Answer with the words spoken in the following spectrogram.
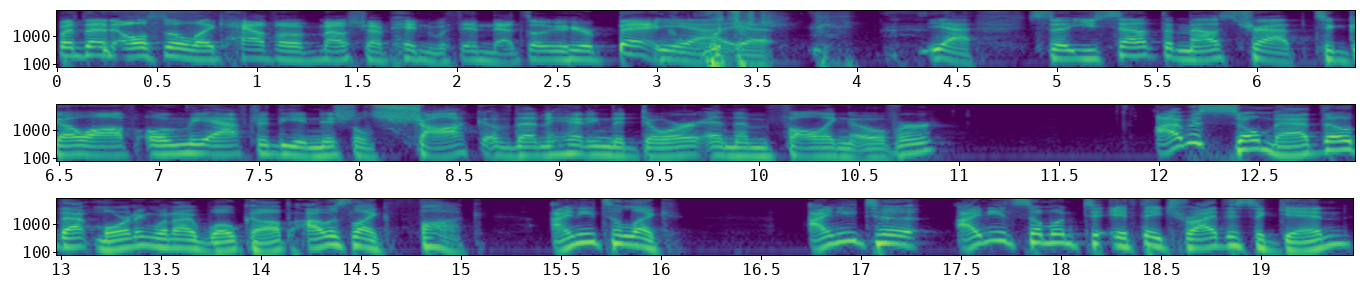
but then also like have a mousetrap hidden within that. So you hear bang. yeah, yeah. Yeah. So you set up the mousetrap to go off only after the initial shock of them hitting the door and them falling over. I was so mad though that morning when I woke up. I was like, fuck, I need to like, I need to, I need someone to, if they try this again,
